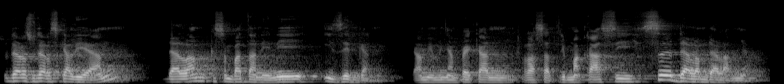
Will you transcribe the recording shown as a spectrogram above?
Saudara-saudara sekalian, dalam kesempatan ini izinkan kami menyampaikan rasa terima kasih sedalam-dalamnya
